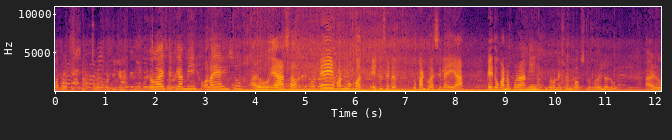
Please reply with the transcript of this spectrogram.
কথা পাতিছোঁ তো গাইজ এতিয়া আমি ওলাই আহিছোঁ আৰু এয়া চাওক, এই সন্মুখত, এইটো ছাইডত দোকানটো আছিলে এয়া। এই দোকানৰ পৰা আমি ডনেশ্যন বক্সটো লৈ ল'লোঁ। আৰু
